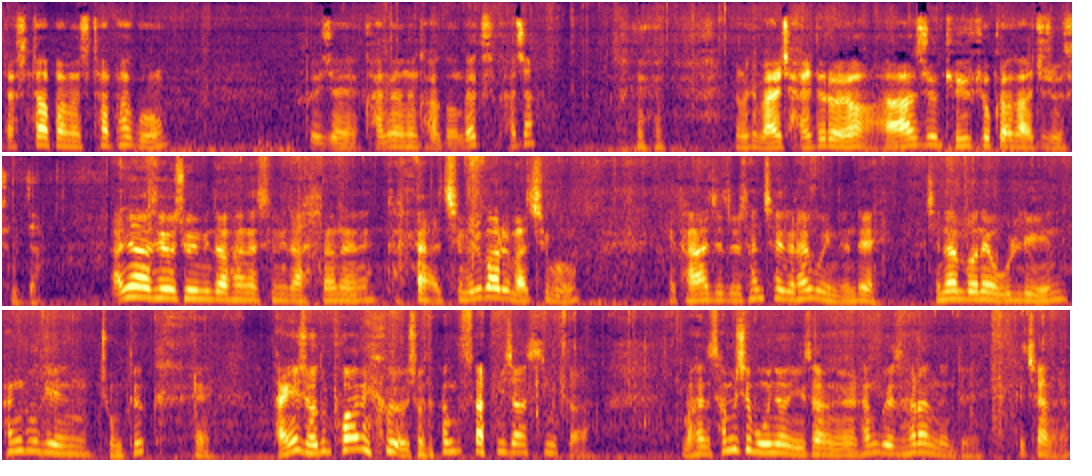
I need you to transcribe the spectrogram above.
딱 스탑하면 스탑하고 또 이제 가면은 가고 맥스 가자. 이렇게 말 잘 들어요. 아주 교육 효과가 아주 좋습니다. 안녕하세요 조입니다 반갑습니다 저는 아침 일과를 마치고 강아지들 산책을 하고 있는데 지난번에 올린 한국인 종특? 네, 당연히 저도 포함이고요. 저도 한국 사람이지 않습니까? 뭐한 35년 이상을 한국에서 살았는데 그렇지 않아요?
